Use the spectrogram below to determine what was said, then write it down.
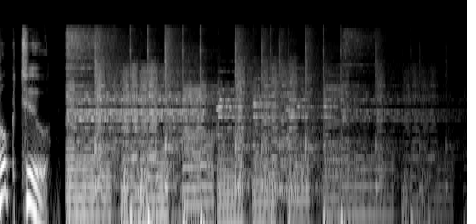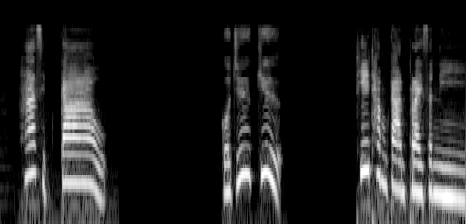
บุ๊กทูห้าสิบเก้าที่ทำการไปรษณีย์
